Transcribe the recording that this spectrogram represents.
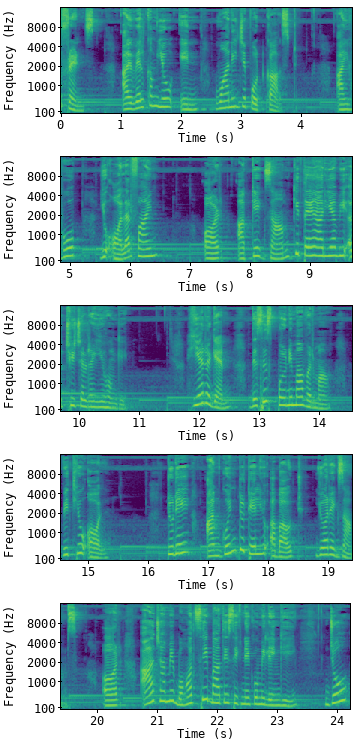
friends. I welcome you in Vanijya podcast I hope you all are fine और आपके एग्ज़ाम की तैयारियाँ भी अच्छी चल रही होंगी here again this is Purnima Verma with you all today I am going to tell you about your exams और आज हमें बहुत सी बातें सीखने को मिलेंगी जो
